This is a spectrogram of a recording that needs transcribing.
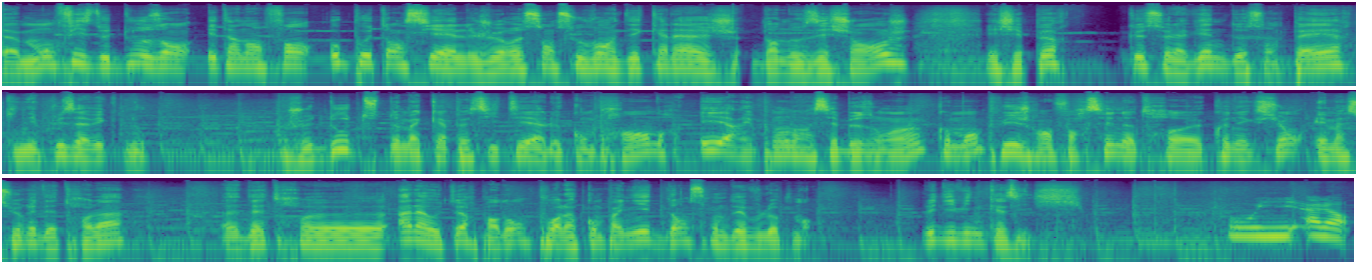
mon fils de 12 ans est un enfant au potentiel, je ressens souvent un décalage dans nos échanges et j'ai peur que cela vienne de son père qui n'est plus avec nous. Je doute de ma capacité à le comprendre et à répondre à ses besoins. Comment puis-je renforcer notre connexion et m'assurer d'être là, d'être euh, à la hauteur, pardon, pour l'accompagner dans son développement Le Divine Casili. Oui, alors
